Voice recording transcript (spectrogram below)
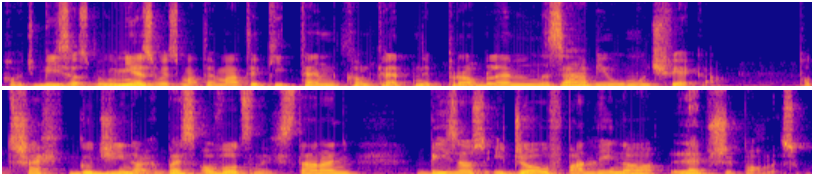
Choć Bezos był niezły z matematyki, ten konkretny problem zabił mu ćwieka. Po trzech godzinach bezowocnych starań, Bezos i Joe wpadli na lepszy pomysł.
